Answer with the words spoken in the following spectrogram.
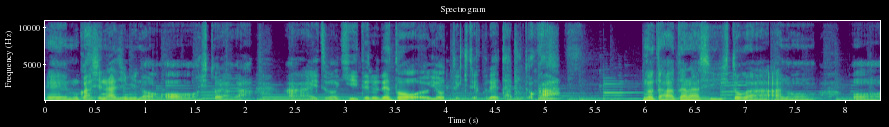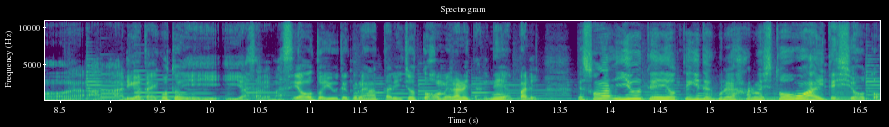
えー、昔馴染みの人らがあいつも聞いてるでと寄ってきてくれたりとか、また新しい人が、あの、ありがたいことに癒されますよと言うてくれはったり、ちょっと褒められたりね、やっぱりで、そんな言うて寄ってきてくれはる人を相手しようと。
